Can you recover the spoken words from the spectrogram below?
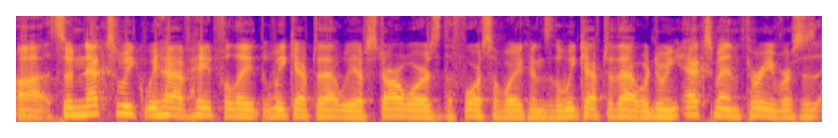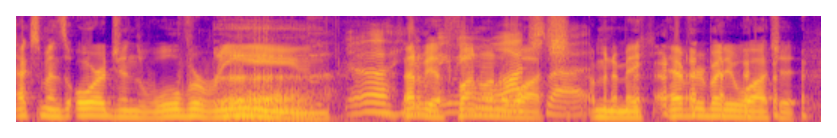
Uh, so next week we have Hateful Eight. The week after that we have Star Wars: The Force Awakens. The week after that we're doing X Men Three versus X Men's Origins Wolverine. Ugh, That'll be a fun one to watch. that. I'm going to make everybody watch it.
